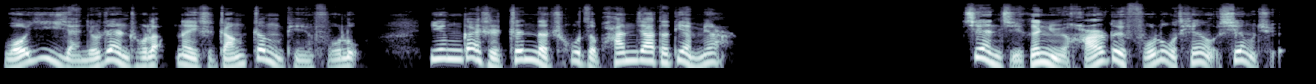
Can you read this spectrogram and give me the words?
我一眼就认出了那是张正品符箓，应该是真的出自潘家的店面。见几个女孩对符箓挺有兴趣，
